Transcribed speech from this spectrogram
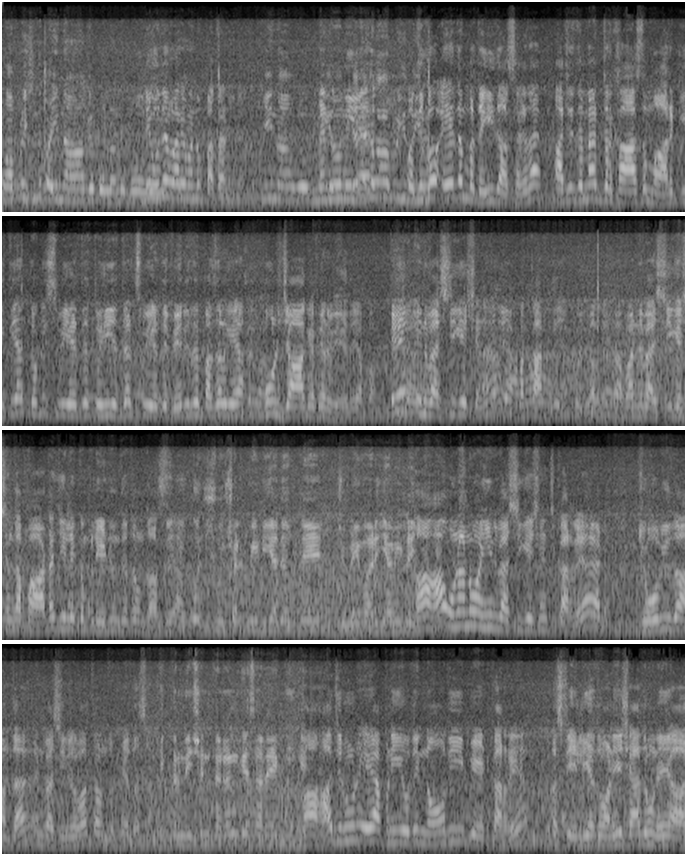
ਉਹ ਆਪਰੇਸ਼ਨ ਭਾਈ ਨਾ ਆ ਕੇ ਬੋਲਣ ਬੋਲ ਨਹੀਂ ਉਹਦੇ ਬਾਰੇ ਮੈਨੂੰ ਪਤਾ ਨਹੀਂ ਹੈ ਕੀ ਨਾ ਉਹ ਮੈਨੂੰ ਨਹੀਂ ਹੈ। ਖਿਲਾਫ ਹੋਈ ਉਹ ਦੇਖੋ ਇਹ ਤਾਂ ਮਦਈ ਦੱਸ ਸਕਦਾ। ਅੱਜ ਤੇ ਮੈਂ ਦਰਖਾਸਤ ਮਾਰ ਕੀਤੀ ਆ ਕਿਉਂਕਿ ਸਵੇਰ ਦੇ ਤੁਸੀਂ ਇੱਧਰ ਸਵੇਰ ਦੇ ਫੇਰ ਇੱਧਰ ਬਦਲ ਗਿਆ ਹੁਣ ਜਾ ਕੇ ਫਿਰ ਵੇਖਦੇ ਆਪਾਂ। ਇਹ ਇਨਵੈਸਟੀਗੇਸ਼ਨ ਹੈ ਇਹ ਆਪਾਂ ਕਰਦੇ ਹਾਂ ਕੋਈ ਗੱਲ ਨਹੀਂ। ਆਪਾਂ ਇਨਵੈਸਟੀਗੇਸ਼ਨ ਦਾ ਪਾਰਟ ਹੈ ਜਿਹੜੇ ਕੰਪਲੀਟ ਹੁੰਦੇ ਤੁਹਾਨੂੰ ਦੱਸ ਦਿਆਂਗੇ। ਕੁਝ ਸੋਸ਼ਲ ਮੀਡੀਆ ਦੇ ਉੱਤੇ ਜ਼ਿੰਮੇਵਾਰੀਆਂ ਵੀ ਹਾਂ ਹਾਂ ਉਹਨਾਂ ਨੂੰ ਅਸੀਂ ਇਨਵੈਸਟੀਗੇਸ਼ਨ ਚ ਕਰ ਰਿਹਾ ਜੋ ਵੀ ਉਹਦਾ ਆਂਦਾ ਇਨਵੈਸਟੀਗੇਸ਼ਨ ਬਾਅਦ ਤੁਹਾਨੂੰ ਫੇਰ ਦੱਸਾਂਗੇ। ਇਨਫੋਰਮੇਸ਼ਨ ਕਰਨਗੇ ਸਾਰੇ ਕੀ ਹਾਂ ਹਾਂ ਜ਼ਰੂਰ। ਇਹ ਆਪਣੀ ਉਹਦੀ ਨੌ ਦੀ ਵੇਟ ਕਰ ਰਹੇ ਆ। ਆਸਟ੍ਰੇਲੀਆ ਤੋਂ ਆਣੀ ਹੈ ਸ਼ਾਇਦ ਹੁਣੇ ਆ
